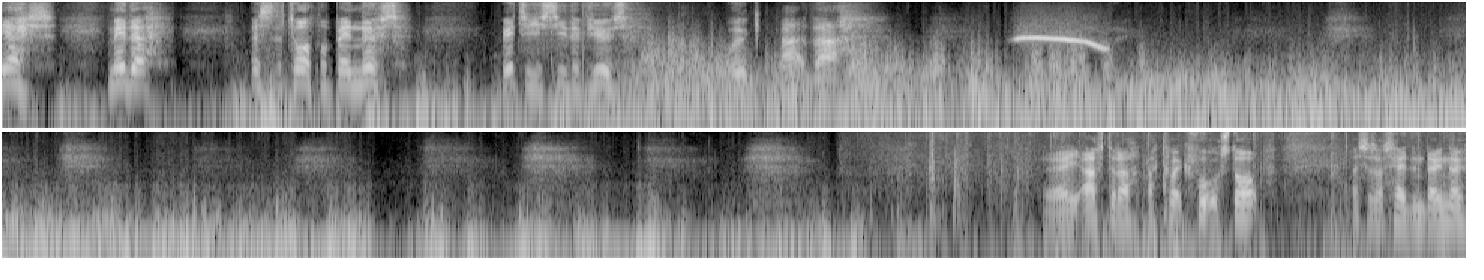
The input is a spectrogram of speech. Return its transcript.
Yes, made it. This is the top of Beinn Nuis. Wait till you see the views. Look at that. Right, after a, a quick photo stop, this is us heading down now.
